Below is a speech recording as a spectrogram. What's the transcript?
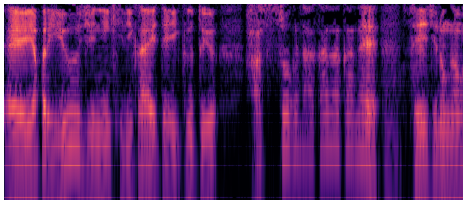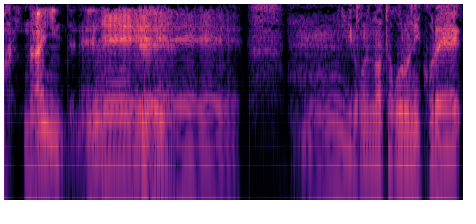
ー、やっぱり有事に切り替えていくという発想がなかなかね、政治の側にないんでね。え、え。ー、え。ー、うん、いろんなところにこれ、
